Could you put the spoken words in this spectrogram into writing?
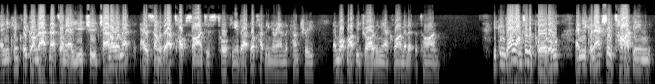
and you can click on that and that's on our YouTube channel and that has some of our top scientists talking about what's happening around the country and what might be driving our climate at the time. You can go onto the portal and you can actually type in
